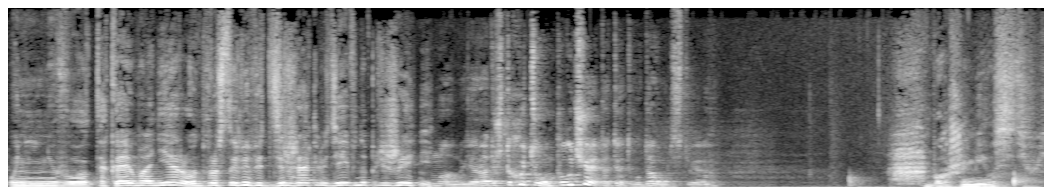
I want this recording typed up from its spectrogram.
у него такая манера, он просто любит держать людей в напряжении. Ма, ну я рада, что хоть он получает от этого удовольствие. Боже милостивый.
